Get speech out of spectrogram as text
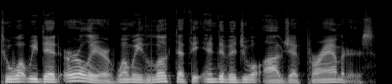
to what we did earlier when we looked at the individual object parameters.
